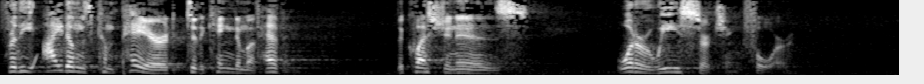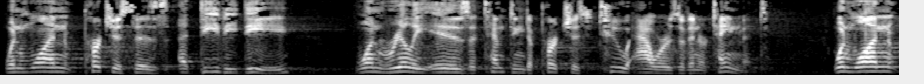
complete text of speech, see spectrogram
for the items compared to the kingdom of heaven. The question is, what are we searching for? When one purchases a DVD one really is attempting to purchase two hours of entertainment. When one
